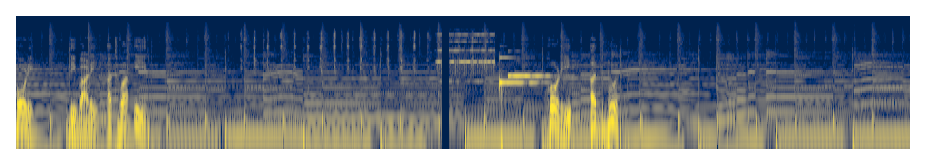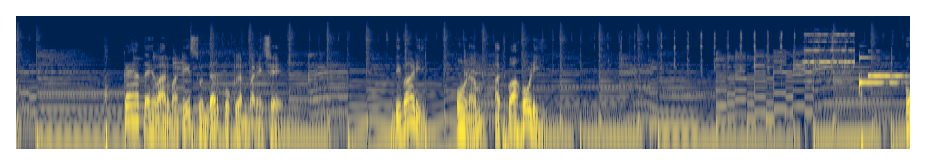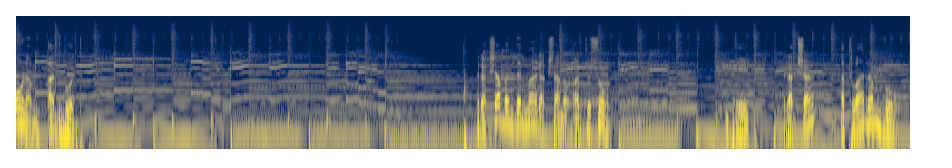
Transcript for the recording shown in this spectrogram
હોળી, દિવાળી અથવા ઈદ? હોળી અદ્ભુત કયા તહેવાર માટે સુંદર પૂકલમ બને છે? દિવાળી ઓણમ અથવા હોળી? ઓણમ અદ્ભુત. રક્ષાબંધનમાં રક્ષાનો અર્થ શું? ભેટ, રક્ષણ અથવા રમવું?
